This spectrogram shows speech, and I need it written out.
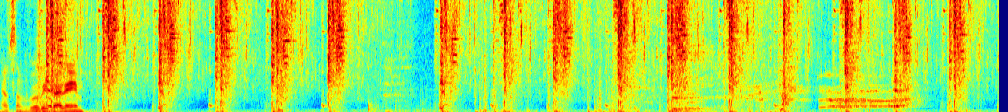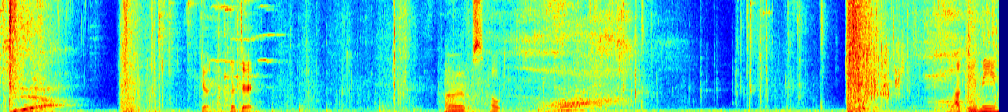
Have some really bad aim. They're dead. Herbs. Oh. Lucky me.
